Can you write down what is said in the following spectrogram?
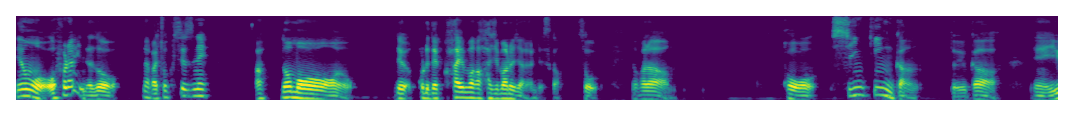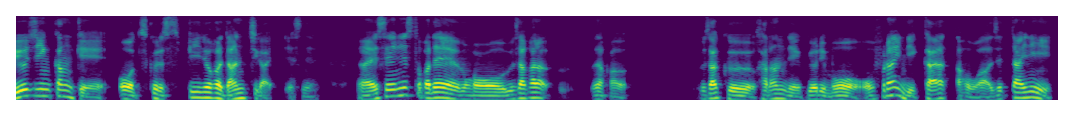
でもオフラインだと、なんか直接ね、あ、どうも、で、これで会話が始まるじゃないですか。そう。だから、こう、親近感というか、えー友人関係を作るスピードが段違いですね。SNS とかで、もう、うざから、なんか、うざく絡んでいくよりも、オフラインで一回会った方が絶対に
